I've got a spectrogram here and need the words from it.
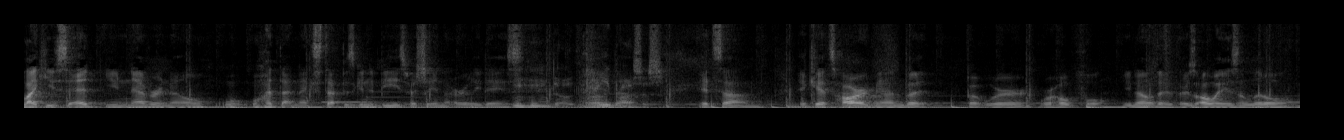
like you said, you never know wh- what that next step is going to be, especially in the early days. Mm-hmm. The early And, uh, process. It's um, it gets hard, man, but but we're we're hopeful. You know, there, there's always a little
